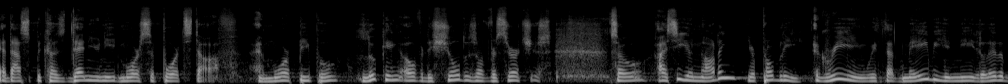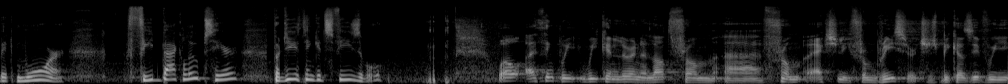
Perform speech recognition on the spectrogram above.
Yeah, that's because then you need more support staff and more people looking over the shoulders of researchers. So I see you nodding. You're probably agreeing with that maybe you need a little bit more feedback loops here, but do you think it's feasible? Well, I think we, we can learn a lot from uh, from actually from researchers because if we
